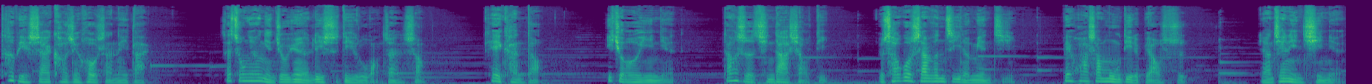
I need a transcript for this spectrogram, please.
特别是在靠近后山那一带，在中央研究院的历史地图网站上，可以看到，一九二一年，当时的清大校地有超过三分之一的面积被画上墓地的标识。两千零七年，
